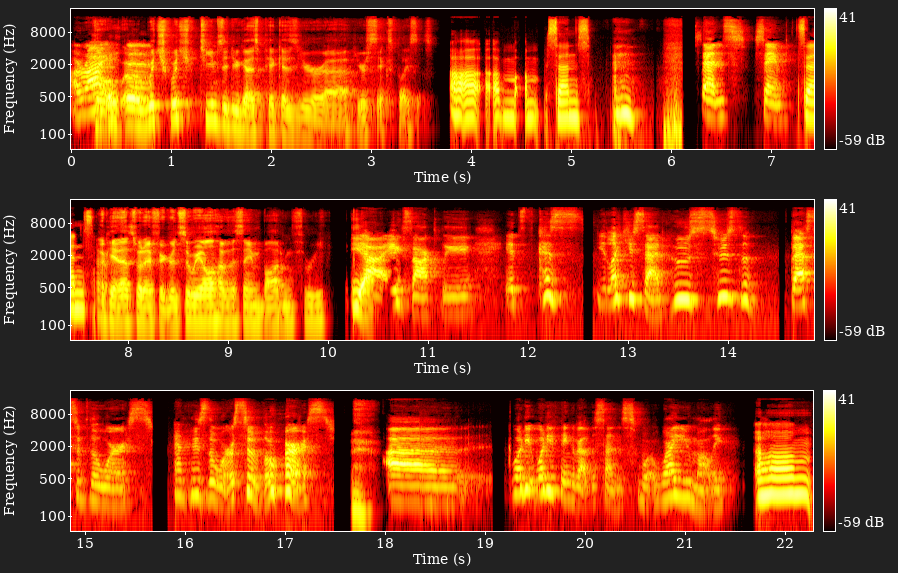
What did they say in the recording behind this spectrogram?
All So, uh, which which teams did you guys pick as your uh, your six places? Uh, um, um, Sens, Sens? Same. Sens. Okay, that's what I figured. So we all have the same bottom three. Yeah. exactly. It's because, like you said, who's who's the best of the worst, and who's the worst of the worst. uh, what do you what do you think about the Sens? Wh- Why you, Molly? Um,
